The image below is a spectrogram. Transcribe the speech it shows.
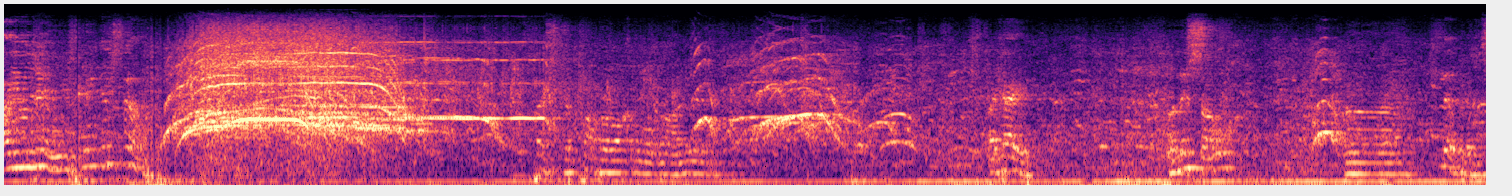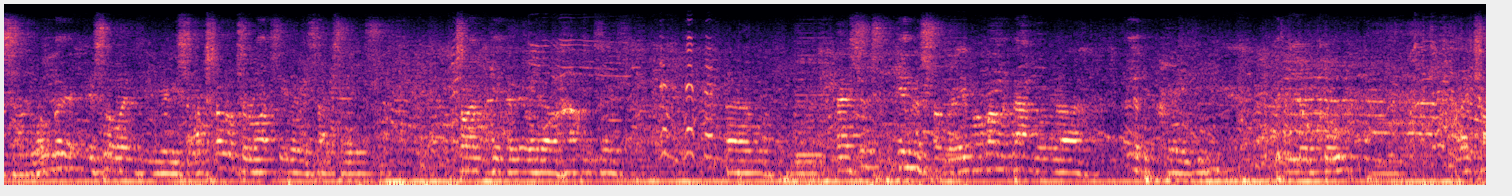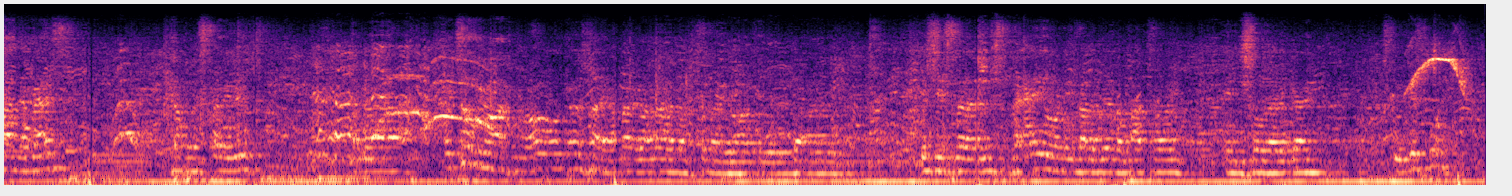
How you lit? Will you sing yourself? That's the proper rock and roll line. Okay. On this song, uh, a little bit of a sad one, but it's not meant to be really sad. I try not to write too many sad things, trying to get a little bit of happiness. um, and since the beginning of summer, my mum and dad were uh, a little bit crazy, a little cool. They tried their best. Couple of failures. And, uh, they told me right from I say? I know, enough to know right but um, this is uh, this is for anyone who's had a bit of a bad time let it go. It's good. This one.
